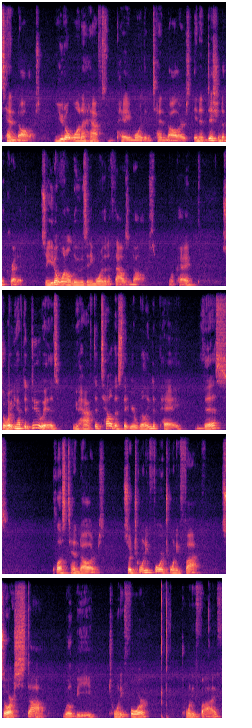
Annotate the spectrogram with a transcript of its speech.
$10. You don't want to have to pay more than $10 in addition to the credit. So you don't want to lose any more than $1,000. Okay? So what you have to do is you have to tell this that you're willing to pay this plus $10. So 24.25. So our stop will be 24.25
